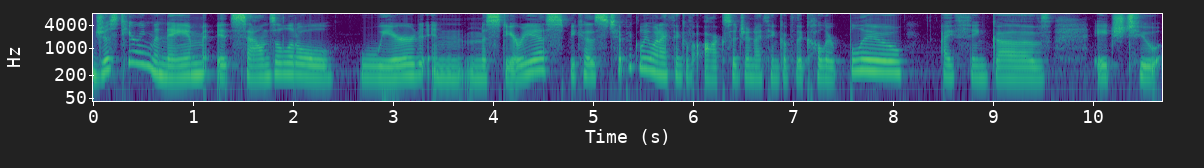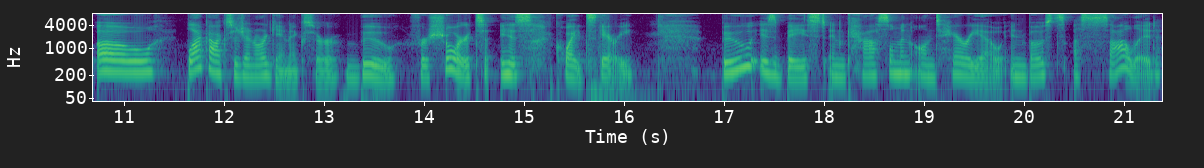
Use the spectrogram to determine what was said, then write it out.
just hearing the name, it sounds a little weird and mysterious because typically when I think of oxygen, I think of the color blue, I think of H2O. Black Oxygen Organics, or BOO for short, is quite scary. BOO is based in Casselman, Ontario, and boasts a solid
